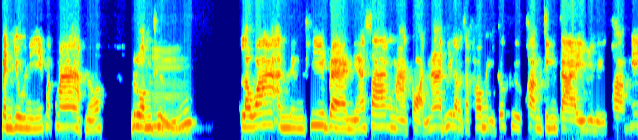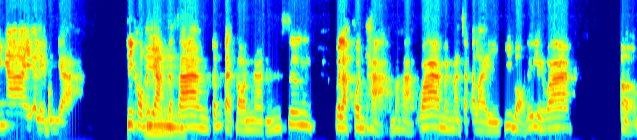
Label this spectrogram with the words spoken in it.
เป็น unique มากๆ เนาะรวมถึงเราว่าอันนึงที่แบรนด์เนี้ยสร้างมาก่อนหน้าที่เราจะเข้ามาอีกก็คือความจริงใจหรือความง่าย ๆ อะไรบางอย่าง ที่เขาพยายามจะสร้างตั้งแต่ตอนนั้น ซึ่ง เวลาคนถามอะค่ะว่ามันมาจากอะไรพี่บอกได้เลยว่าเอ่อ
